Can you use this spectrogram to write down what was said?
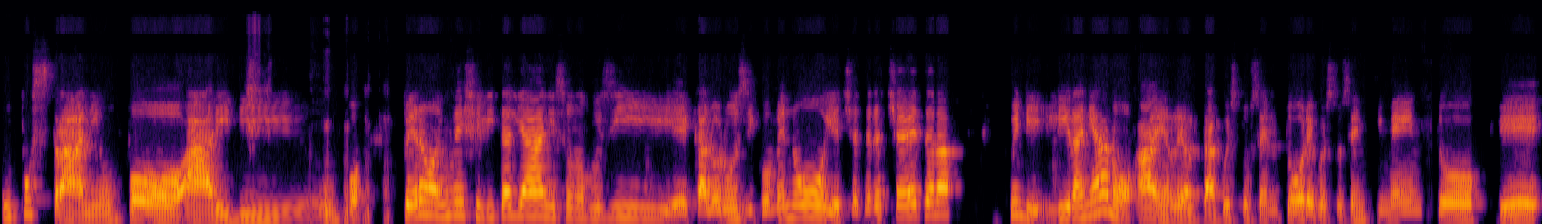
un po' strani, un po' aridi, un po'... però invece gli italiani sono così eh, calorosi come noi, eccetera, eccetera. Quindi l'iraniano ha in realtà questo sentore, questo sentimento che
